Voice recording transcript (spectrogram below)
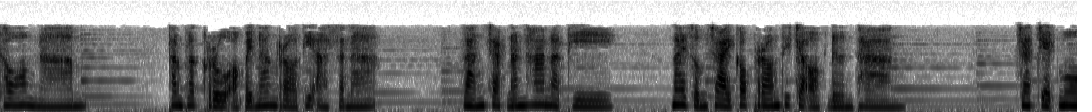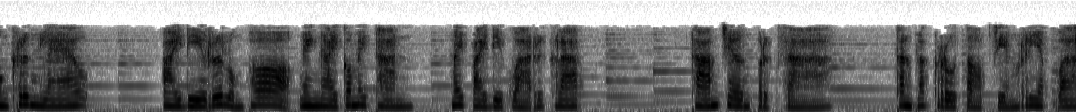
เข้าห้องน้ำท่านพระครูออกไปนั่งรอที่อาสนะ หลังจากนั้นห้านาที นายสมชายก็พร้อมที่จะออกเดินทาง จะเจ็ดโมงครึ่งแล้ว ไปดีหรือหลวงพ่อไงๆก็ไม่ทัน ไม่ไปดีกว่าหรือครับ ถามเชิงปรึกษา ท่านพระครูตอบเสียงเรียบว่า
